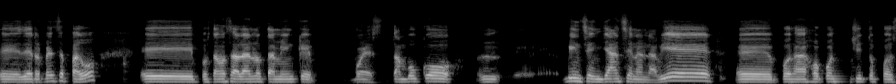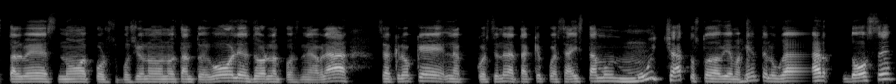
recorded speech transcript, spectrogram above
eh, repente se apagó. Eh, pues estamos hablando también que, pues tampoco mm, Vincent Janssen anda bien, eh, pues a lo mejor Ponchito, pues tal vez no, por su posición no, no tanto de goles, Dorlan, pues ni hablar. O sea, creo que en la cuestión del ataque, pues ahí estamos muy chatos todavía. Imagínate, lugar 12,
